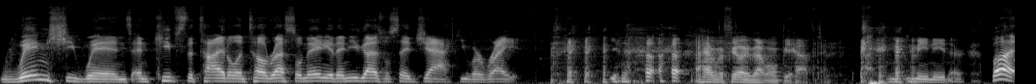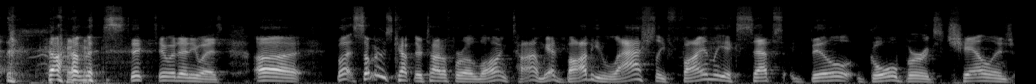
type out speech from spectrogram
when she wins and keeps the title until WrestleMania, then you guys will say, "Jack, you were right." You know, I have a feeling that won't be happening. me neither. But I'm gonna stick to it anyways. Uh, but someone who's kept their title for a long time. We had Bobby Lashley finally accepts Bill Goldberg's challenge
